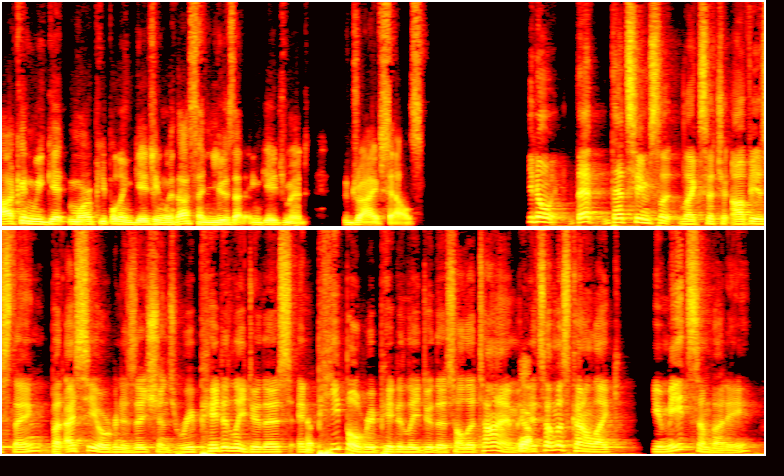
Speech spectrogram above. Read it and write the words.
how can we get more people engaging with us and use that engagement to drive sales. You know, that that seems like such an obvious thing, but I see organizations repeatedly do this and yep. people repeatedly do this all the time. Yep. It's almost kind of like you meet somebody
